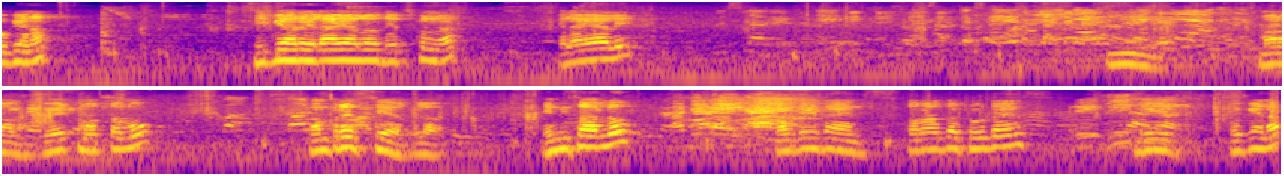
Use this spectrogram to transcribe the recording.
ఓకేనా? సిపిఆర్ ఎలా వేయాలో తెలుసుకున్నా ఎలా వేయాలి మ్మ్. మన వెయిట్ మొత్తము కంప్రెస్ చేయాలి ఇలా. ఎన్నిసార్లు? థర్టీ టైమ్స్ తర్వాత టూ టైమ్స్ బ్రీత్ ఓకేనా?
